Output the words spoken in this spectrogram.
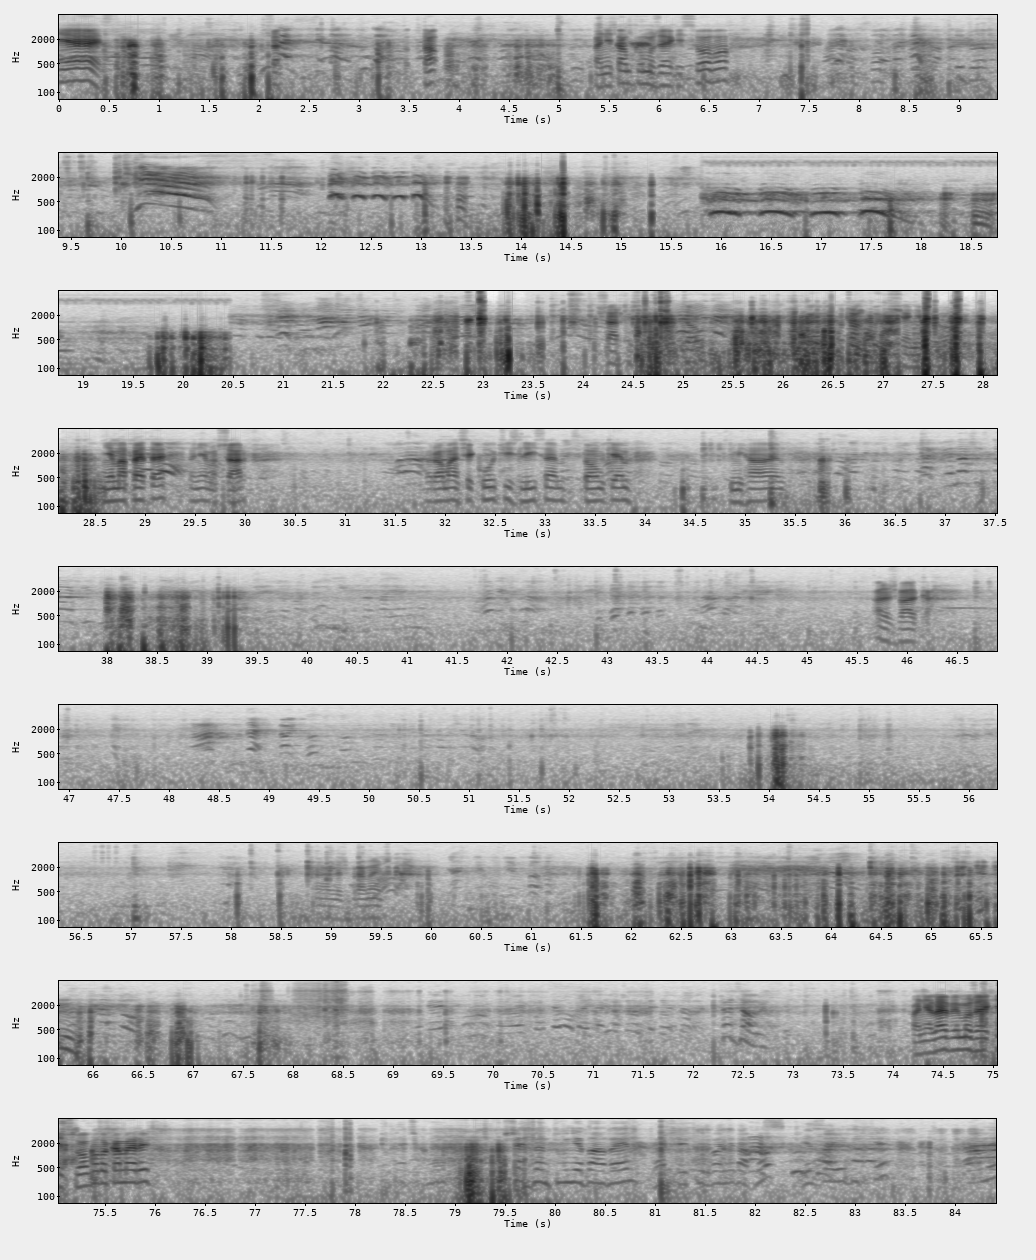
Tak jest. Sza- To. Panie Tomku, może jakieś słowo? Szarfy się już. Byłem na początku ich dzisiaj nie było. Nie ma petę, ma szarf. Roman się kłóci z Lisem, z Tomkiem, z Michałem. Panie Lewy, może jakieś słowo do kamery? Wszedłem tu niebawem, raczej kurwa niedawno. Jest zajebiście. Gramy.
